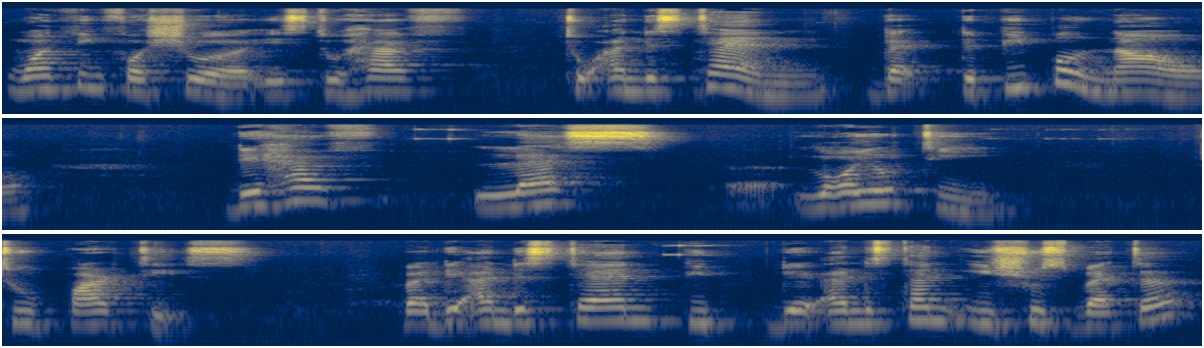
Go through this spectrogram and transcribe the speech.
one thing for sure is to have to understand that the people now they have less uh, loyalty to parties. But they understand pe- they understand issues better.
